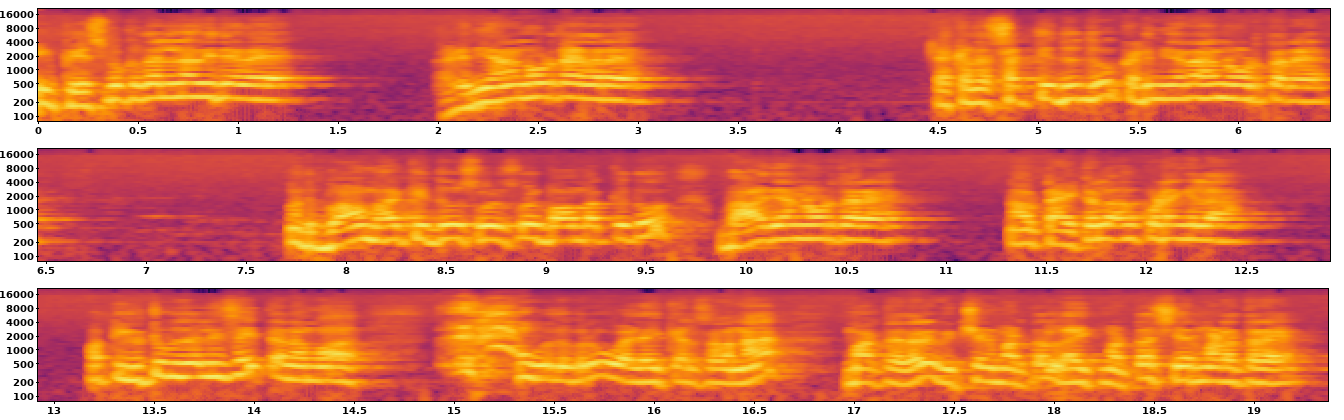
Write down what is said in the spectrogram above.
ಈಗ ಫೇಸ್ಬುಕ್ದಲ್ಲಿ ನಾವು ಇದ್ದೇವೆ ಕಡಿಮೆ ಜನ ನೋಡ್ತಾ ಇದ್ದಾರೆ. ಯಾಕಂದ್ರೆ ಸತ್ಯದ್ದು ಕಡಿಮೆ ಜನ ನೋಡ್ತಾರೆ. ಮತ್ತು ಬಾಂಬ್ ಹಾಕಿದ್ದು, ಸುಳ್ಳು ಸುಳ್ಳು ಬಾಂಬ್ ಹಾಕಿದ್ದು ಭಾಳ ಜನ ನೋಡ್ತಾರೆ. ನಾವು ಟೈಟಲ್ ಹಂಗೆ ಕೊಡೋಂಗಿಲ್ಲ. ಮತ್ತು ಯೂಟ್ಯೂಬ್ದಲ್ಲಿ ಸಹಿತ ನಮ್ಮ ಓದುಗರು ಒಳ್ಳೆಯ ಕೆಲಸವನ್ನು ಮಾಡ್ತಾ ಇದ್ದಾರೆ. ವೀಕ್ಷಣೆ ಮಾಡ್ತಾರೆ ಲೈಕ್ ಮಾಡ್ತಾರೆ ಶೇರ್ ಮಾಡತ್ತಾರೆ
